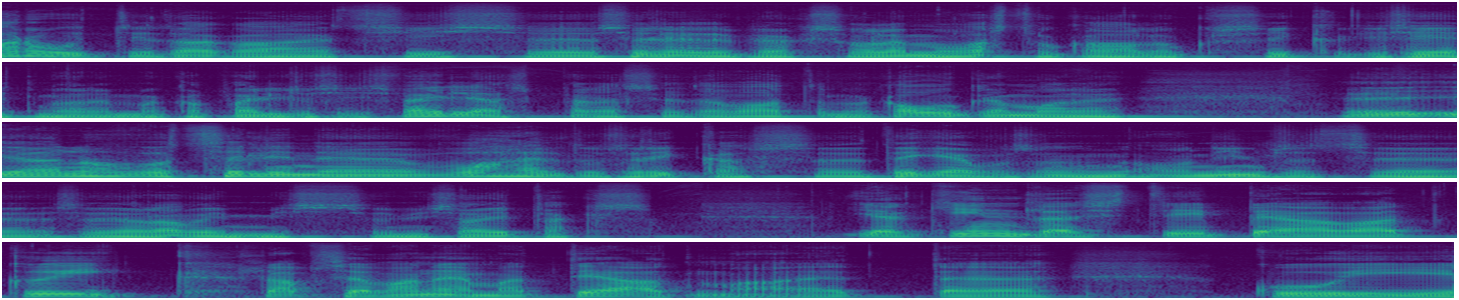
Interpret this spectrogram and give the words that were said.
arvuti taga, et siis sellele peaks olema vastukaaluks ikkagi see, et me oleme ka palju siis väljas pärast seda, vaatame kaugemale ja noh, vot selline vaheldusrikas tegevus on, on ilmselt see, see ravim, mis, mis aitaks. ja kindlasti peavad kõik lapsevanemad teadma, et kui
